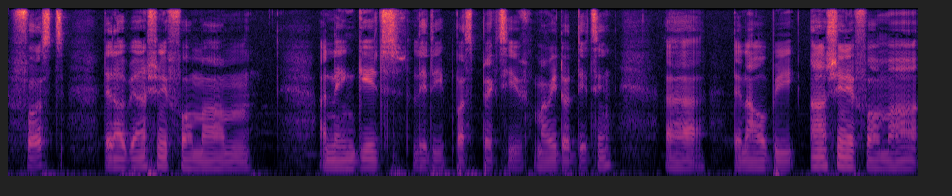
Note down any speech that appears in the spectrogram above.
first. Then I'll be answering it from um an engaged lady perspective, married or dating. Uh, then I'll be answering it from uh,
